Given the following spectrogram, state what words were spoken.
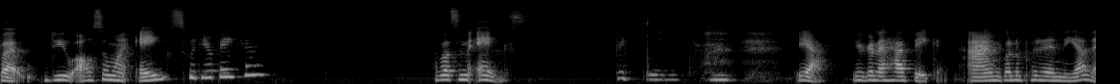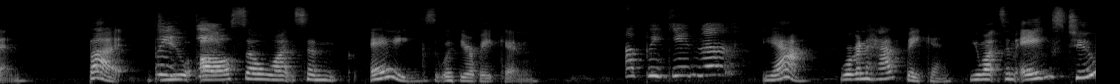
But do you also want eggs with your bacon? How about some eggs? Bacon. Yeah, you're gonna have bacon. I'm gonna put it in the oven. But do you also want some eggs with your bacon? A bacon. Yeah, we're gonna have bacon. You want some eggs too?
